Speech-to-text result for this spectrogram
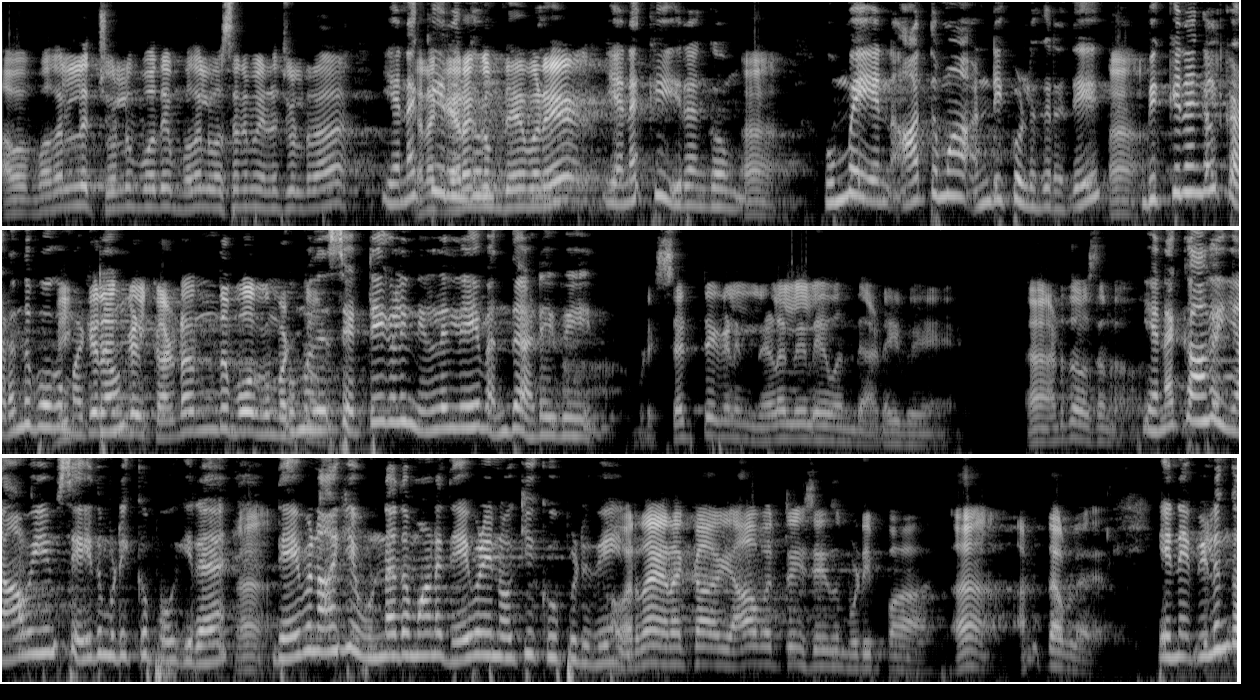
அவ முதல்ல சொல்லும் போதே முதல் வசனமே என்ன சொல்றா? எனக்கு இறங்கும் தேவனே. எனக்கு இறங்கும் ஆ, உம்மை என் ஆத்மா அண்டிக் கொள்ளுகிறது. ஆ. விக்கினங்கள் கடந்து போக மட்டும் விக்கிரங்கள் கடந்து போகும் மட்டும். உமது செட்டைகளின் நிழலிலே வந்து அடைவேன். அப்படி செட்டுகளின் நிழலிலே வந்து அடைவேன். அடுத்த வசனம். எனக்காக யாவையும் செய்து முடிக்கப் போகிற. தேவனாகிய உன்னதமான தேவனை நோக்கி கூப்பிடுவேன். அவர்தான் எனக்காக யாவற்றையும் செய்து முடிப்பார். அடுத்தாப்புல. என்னை விழுங்க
